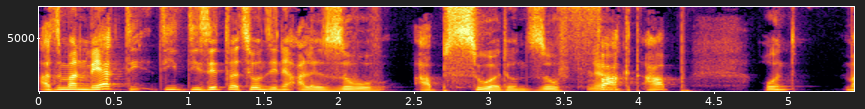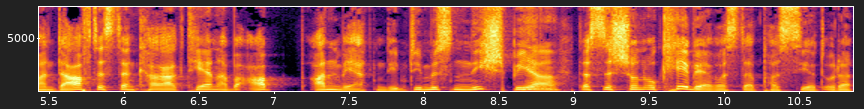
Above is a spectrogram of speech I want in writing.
also man merkt, die, die, die Situationen sind ja alle so absurd und so Ja. fucked up und man darf das dann Charakteren aber ab anmerken. Die, die müssen nicht spielen, Ja. dass es schon okay wäre, was da passiert oder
